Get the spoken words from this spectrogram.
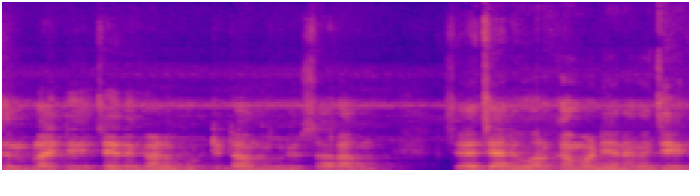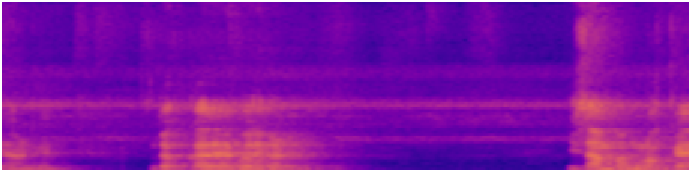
സിമ്പിളായിട്ട് ചെയ്തേക്കാണ്. പുട്ടിട്ടാൽ ഒന്നും കൂടി ഉഷാറാകും പക്ഷേ ചിലവ് കുറയ്ക്കാൻ വേണ്ടി ഞാൻ അങ്ങനെ ചെയ്തതാണ്. ഇതൊക്കെ അതേപോലെ കണ്ടു. ഈ സംഭവങ്ങളൊക്കെ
